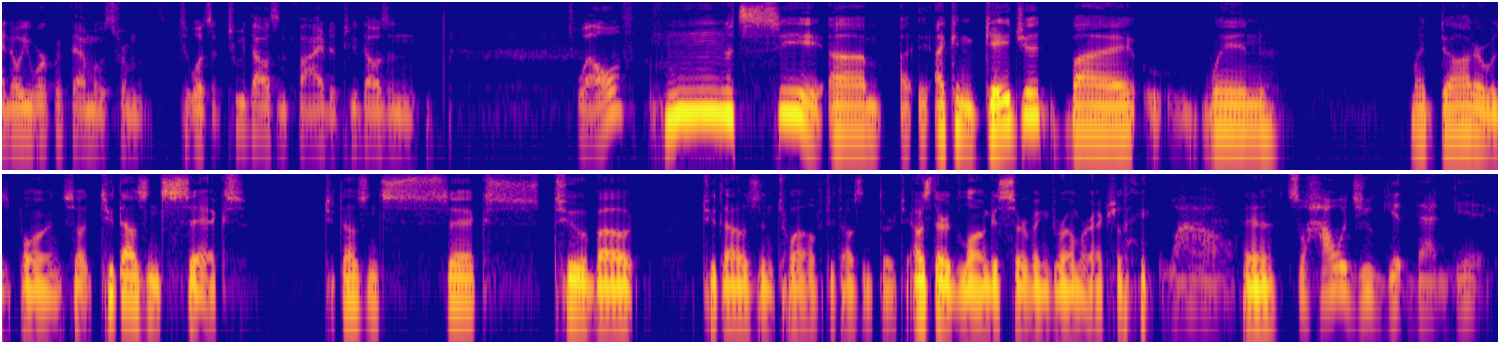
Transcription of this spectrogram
I know you worked with them. It was from was it 2005 to 2012? Let's see. Um, I, I can gauge it by when my daughter was born. So 2006, 2006 to about 2012, 2013. I was their longest serving drummer, actually. Wow. yeah. So how would you get that gig?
